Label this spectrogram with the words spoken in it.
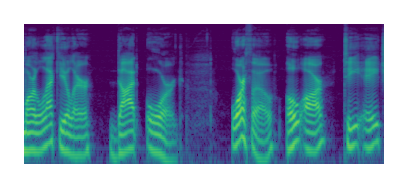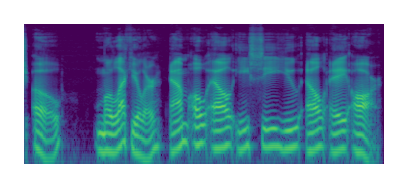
orthomolecular.org. Ortho, O R T H O, molecular, M O L E C U L A R.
